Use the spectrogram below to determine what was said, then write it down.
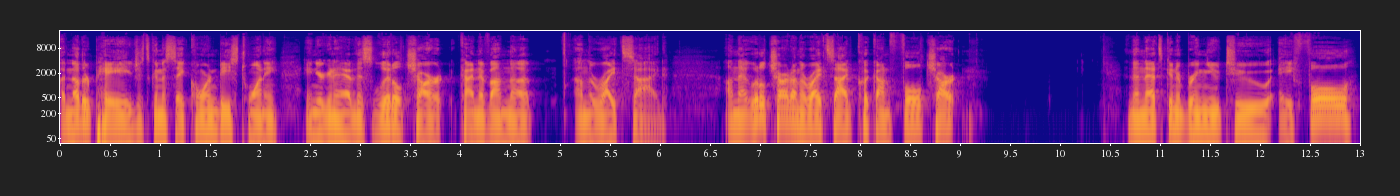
another page. It's going to say corn DEES20, and you're going to have this little chart kind of on the on the right side. On that little chart on the right side, click on full chart. And then that's going to bring you to a full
